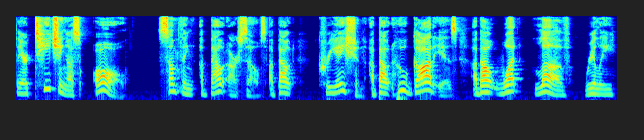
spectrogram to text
They are teaching us all something about ourselves, about creation, about who God is, about what love really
